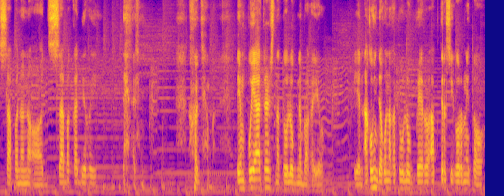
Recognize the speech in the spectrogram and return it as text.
sa panonood sa Bakadiri. Tempo Yatters, natulog na ba kayo? Yan, ako hindi ako nakatulog pero after siguro nito,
